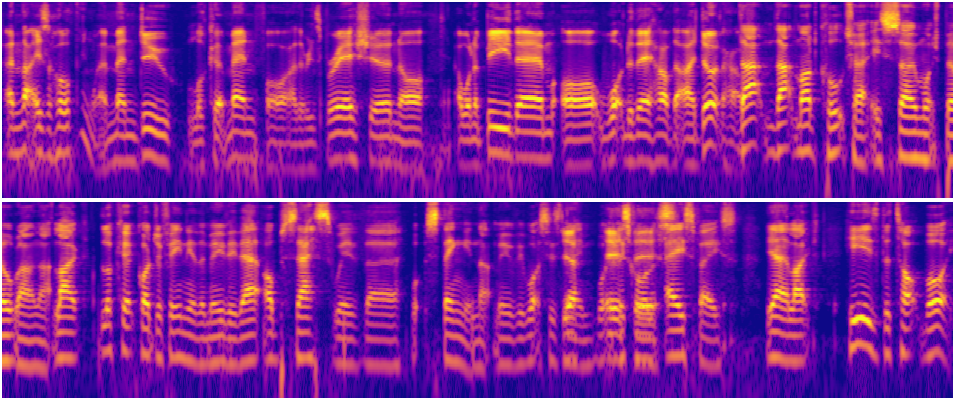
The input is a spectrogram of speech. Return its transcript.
And that is a whole thing where men do look at men for either inspiration or I want to be them or what do they have that I don't have. That that mod culture is so much built around that. Like, look at Quadrophenia, the movie. They're obsessed with uh, Sting in that movie. What's his Yeah, name? What do they call Face. it? Ace Face. Yeah, like he is the top boy.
